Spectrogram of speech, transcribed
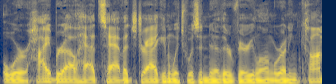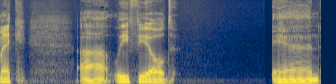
or Highbrow had Savage Dragon, which was another very long running comic. Uh, Liefeld and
